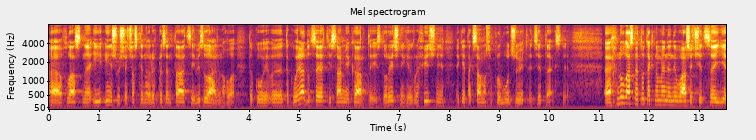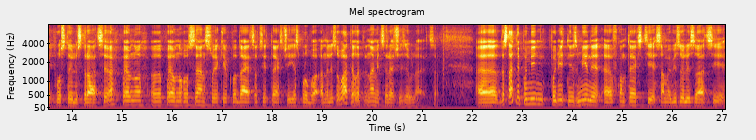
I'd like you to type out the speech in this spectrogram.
е, Власне, і іншу ще частину репрезентації візуального такого, е, такого ряду це ті самі карти історичні, географічні, які так само супроводжують ці тексти. Ну, власне, тут, як на мене, не важить, чи це є просто ілюстрація певно, певного сенсу, який вкладається в цей текст, чи є спроба аналізувати, але принаймні ці речі з'являються. Е, Достатньо помітні зміни е, в контексті саме візуалізації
